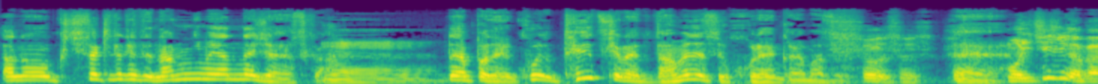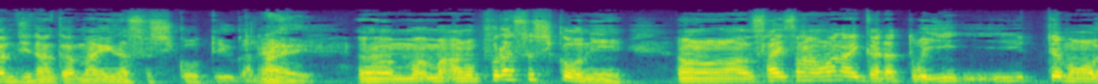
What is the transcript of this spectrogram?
あの、口先だけで何にもやんないじゃないですか。うん。でやっぱね、こういうの手つけないとダメですよ、ここら辺からまず。そうです、そうです。ええもう一時が万事なんかマイナス思考っていうかね。はいうん、ま、ま、あの、プラス思考に、あの、採算合わないからと言っても、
